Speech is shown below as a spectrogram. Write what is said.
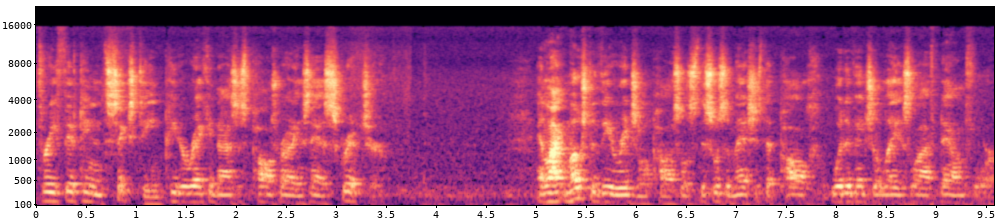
3:15 and 16, Peter recognizes Paul's writings as scripture. And like most of the original apostles, this was a message that Paul would eventually lay his life down for.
